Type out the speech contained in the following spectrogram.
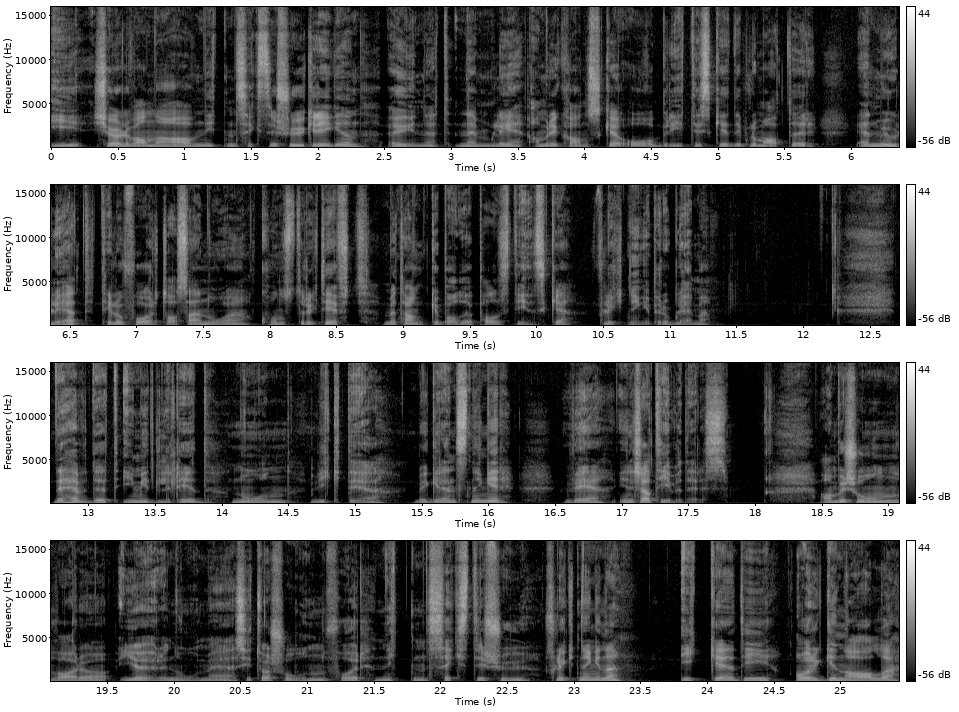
I kjølvannet av 1967-krigen øynet nemlig amerikanske og britiske diplomater en mulighet til å foreta seg noe konstruktivt med tanke på det palestinske flyktningeproblemet. Det hevdet imidlertid noen viktige begrensninger ved initiativet deres. Ambisjonen var å gjøre noe med situasjonen for 1967-flyktningene, ikke de originale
